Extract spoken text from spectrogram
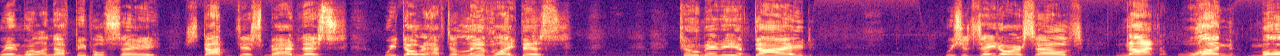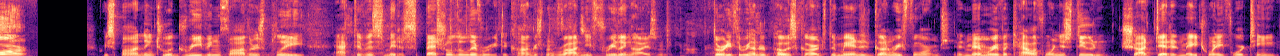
When will enough people say, Stop this madness? We don't have to live like this. Too many have died. We should say to ourselves, Not one more. Responding to a grieving father's plea, activists made a special delivery to Congressman Rodney Frelinghuysen. 3,300 postcards demanded gun reforms in memory of a California student shot dead in May 2014.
